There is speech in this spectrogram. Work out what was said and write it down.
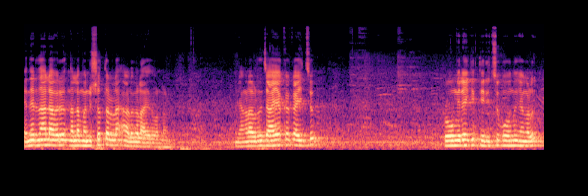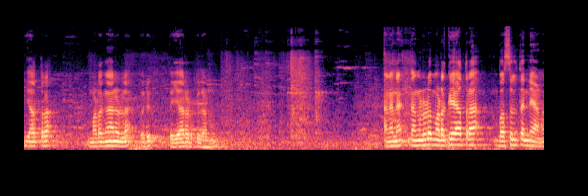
എന്നിരുന്നാൽ അവർ നല്ല മനുഷ്യത്തുള്ള ആളുകളായതുകൊണ്ടാണ്. ഞങ്ങൾ അവിടുന്ന് ചായയൊക്കെ കഴിച്ചു. റൂമിലേക്ക് തിരിച്ചു പോന്ന് ഞങ്ങൾ യാത്ര മടങ്ങാനുള്ള ഒരു തയ്യാറെടുപ്പിലാണ്. അങ്ങനെ ഞങ്ങളുടെ മടക്കയാത്ര ബസ്സിൽ തന്നെയാണ്.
